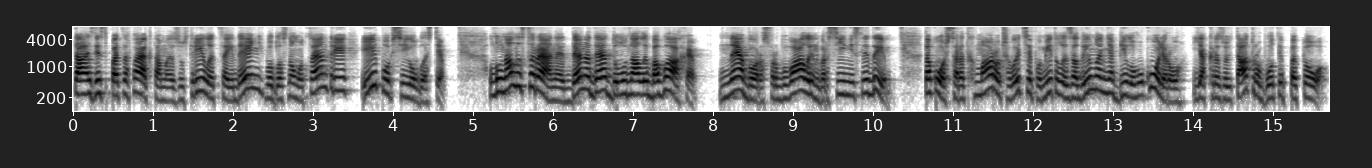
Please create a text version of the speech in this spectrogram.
та зі спецефектами зустріли цей день в обласному центрі і по всій області. Лунали сирени, де-не-де долунали бабахи. Небо розфарбували інверсійні сліди. Також серед хмар очевидці помітили задимлення білого кольору як результат роботи ППО.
